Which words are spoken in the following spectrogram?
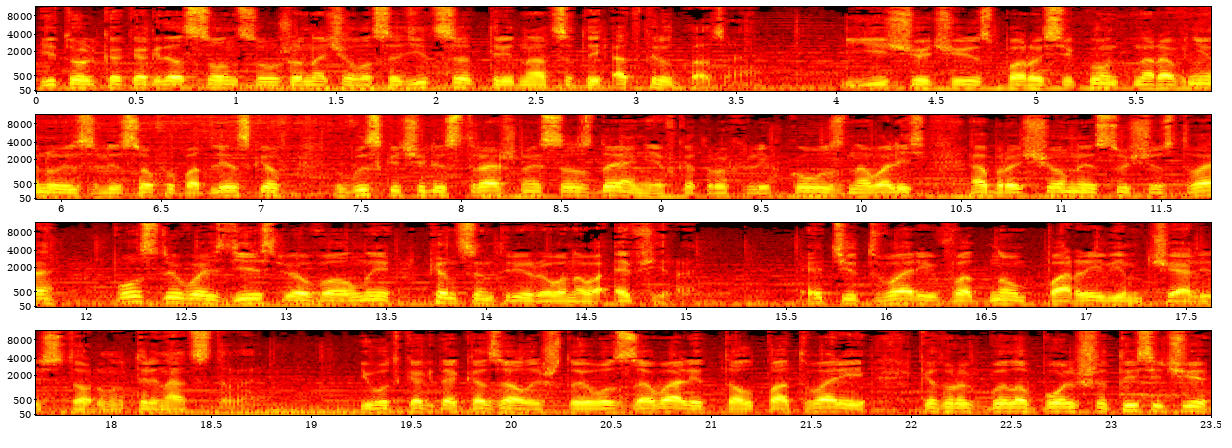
и только когда солнце уже начало садиться, тринадцатый открыл глаза. Еще через пару секунд на равнину из лесов и подлесков выскочили страшные создания, в которых легко узнавались обращенные существа после воздействия волны концентрированного эфира. Эти твари в одном порыве мчались в сторону тринадцатого. И вот когда казалось, что его завалит толпа тварей, которых было больше тысячи,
